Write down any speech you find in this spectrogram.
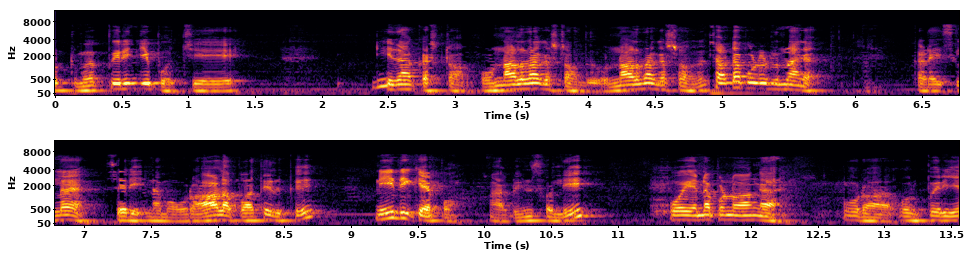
ஒற்றுமை பிரிஞ்சு போச்சு. நீ தான் கஷ்டம் உன்னால தான் கஷ்டம் வந்தது உன்னால தான் கஷ்டம் வந்தது சண்டை போட்டுட்டு இருந்தாங்க. கடைசியில் சரி நம்ம ஒரு ஆளை பார்த்து இதுக்கு நீதி கேட்போம் அப்படின்னு சொல்லி போய் என்ன பண்ணுவாங்க? ஒரு ஒரு பெரிய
